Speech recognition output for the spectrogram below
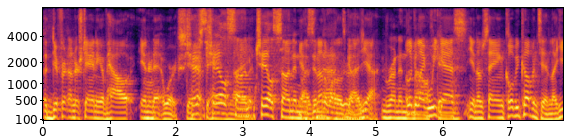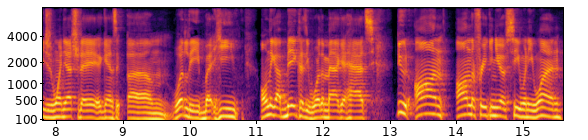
a different understanding of how internet works. You Chael understand? Chael Son, Like, Chael Sonnen yeah, was another one of those guys. Yeah, running the looking like weak game. ass. You know, what I'm saying Colby Covington. Like he just won yesterday against um, Woodley, but he only got big because he wore the MAGA hats. Dude, on on the freaking UFC when he won.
